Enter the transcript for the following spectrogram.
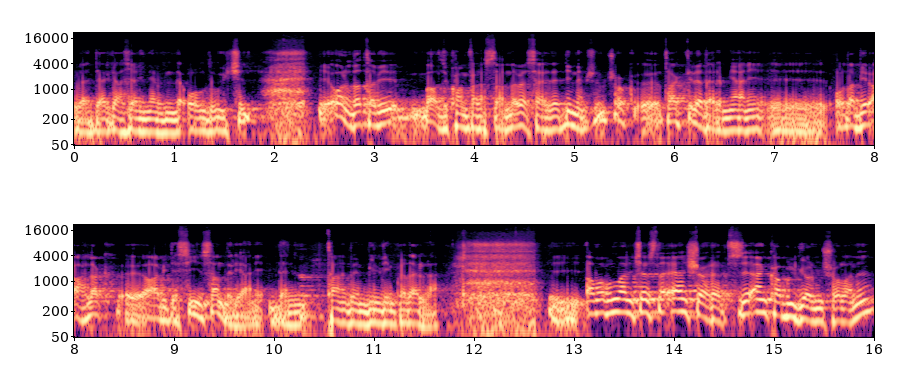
ve dergah yayın evinde olduğu için. E, onu da tabii bazı konferanslarında vesaire dinlemiştim. Çok e, takdir ederim. Yani e, o da bir ahlak e, abidesi insandır yani benim tanıdığım, bildiğim kadarıyla. E, ama bunların içerisinde en şöhretlisi, en kabul görmüş olanı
